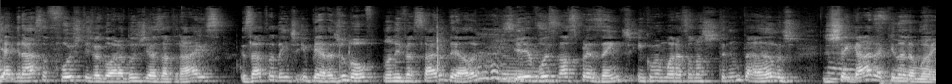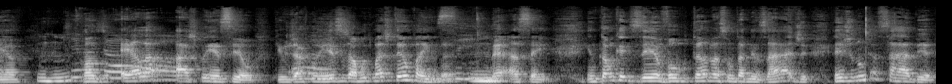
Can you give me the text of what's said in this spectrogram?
E a Graça foi, esteve agora dois dias atrás, exatamente em Pena de novo, no aniversário dela, e levou esse nosso presente em comemoração dos nossos 30 anos de chegada aqui na Alemanha. Que Quando legal. ela as conheceu, que eu já conheço já há muito mais tempo ainda. Né? Assim. Então, quer dizer, voltando ao assunto da amizade, a gente nunca sabe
